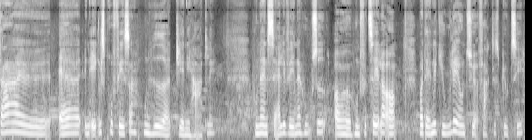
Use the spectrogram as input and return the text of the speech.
der øh, er en engelsk professor. Hun hedder Jenny Hartley. Hun er en særlig ven af huset, og hun fortæller om, hvordan et juleeventyr faktisk blev til.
